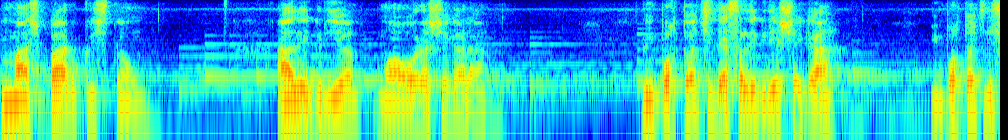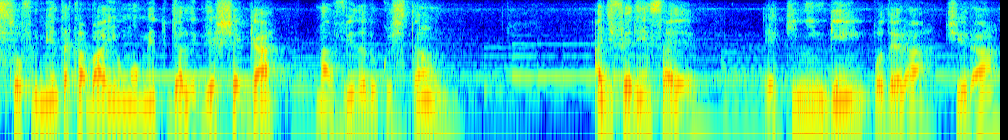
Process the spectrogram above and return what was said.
Mas para o cristão, a alegria uma hora chegará. O importante dessa alegria chegar, o importante desse sofrimento acabar e um momento de alegria chegar na vida do cristão, a diferença é é que ninguém poderá tirar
